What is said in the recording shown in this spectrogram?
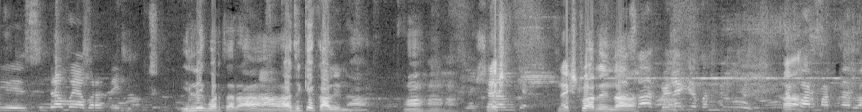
ಈ ಸಿದ್ದರಾಮಯ್ಯ ಬರುತ್ತೆ ಇಲ್ಲಿ? ಇಲ್ಲಿಗೆ ಬರ್ತಾರಾ? ಅದಕ್ಕೆ ಕಾಲಿನ? ಹಾಂ ಹಾಂ ಹಾಂ. ನೆಕ್ಸ್ಟ್ ವಾರದಿಂದ? ಬೆಳಗ್ಗೆ ಬಂದು ವ್ಯಾಪಾರ ಮಾಡ್ತಾರಲ್ಲ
